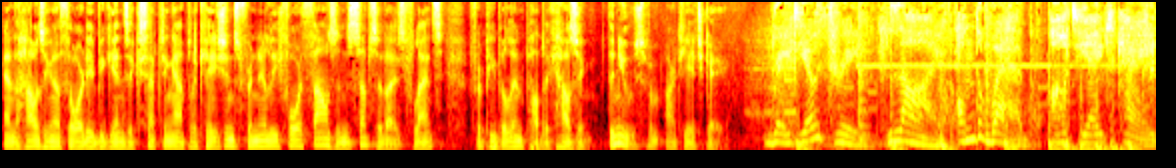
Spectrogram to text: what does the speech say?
and the Housing Authority begins accepting applications for nearly 4,000 subsidized flats for people in public housing. The news from RTHK. Radio 3, live on the web, rthk.org.hk.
